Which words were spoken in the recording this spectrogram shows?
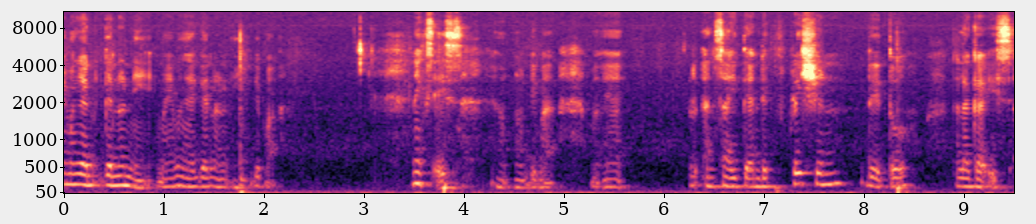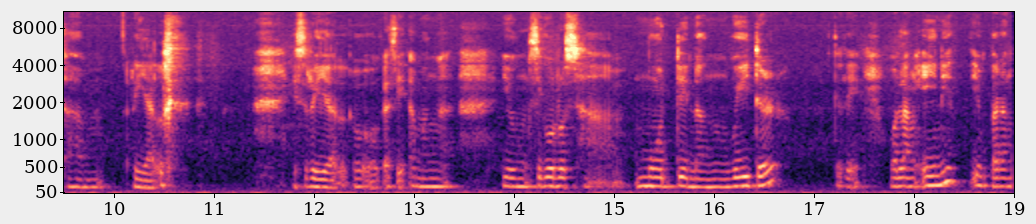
May mga ganun eh. May mga ganun eh di ba Next is, uh, di ba, uh, anxiety and depression dito talaga is um, real. is real. Oo, kasi ang mga, yung siguro sa mood din ng weather, kasi walang init, yung parang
